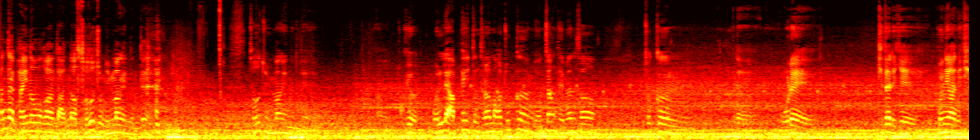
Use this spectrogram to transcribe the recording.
한 달 반이 넘어가는데 안 나와서 저도 좀 민망했는데 저도 좀 민망했는데 어, 그 원래 앞에 있던 드라마가 조금 연장되면서 조금 네 오래 기다리게 본의 아니게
